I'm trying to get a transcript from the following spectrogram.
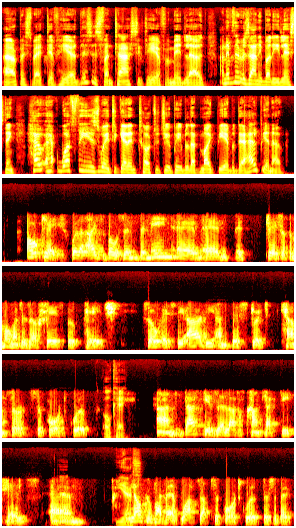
our perspective here, this is fantastic to hear from Midlouth. And if there is anybody listening, how, how what's the easiest way to get in touch with you people that might be able to help you now? Okay, well, I suppose the, the main um, um, uh, place at the moment is our Facebook page. So it's the Ardee and District Cancer Support Group. Okay. And that gives a lot of contact details. Um, yes. We also have a WhatsApp support group. There's about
